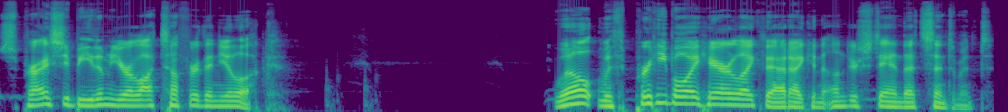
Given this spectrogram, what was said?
Surprised you beat him, you're a lot tougher than you look. Well, with pretty boy hair like that, I can understand that sentiment.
